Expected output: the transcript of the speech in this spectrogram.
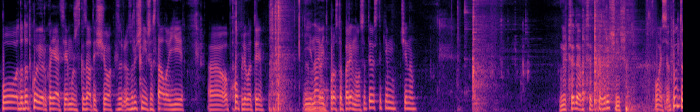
По додатковій рукоятці я можу сказати, що зручніше стало її е, обхоплювати І Ну, навіть просто переносити ось таким чином. Ну це да, це, це зручніше. Ось, а тут е,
